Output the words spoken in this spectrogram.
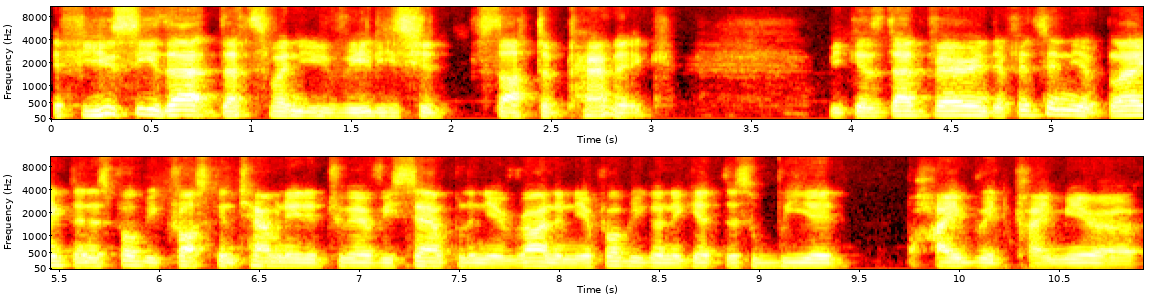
If you see that that's when you really should start to panic because that variant if it's in your blank then it's probably cross contaminated to every sample in your run and you're probably going to get this weird hybrid chimera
